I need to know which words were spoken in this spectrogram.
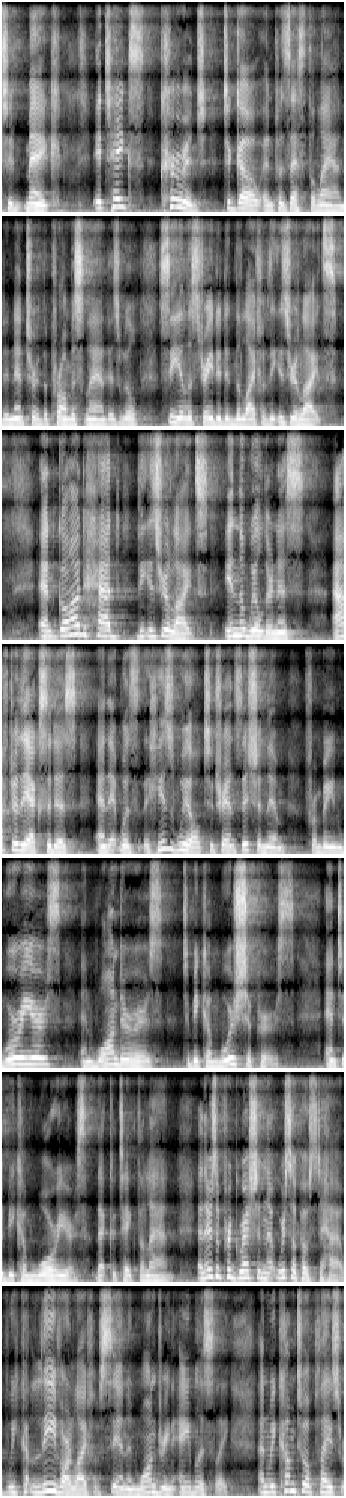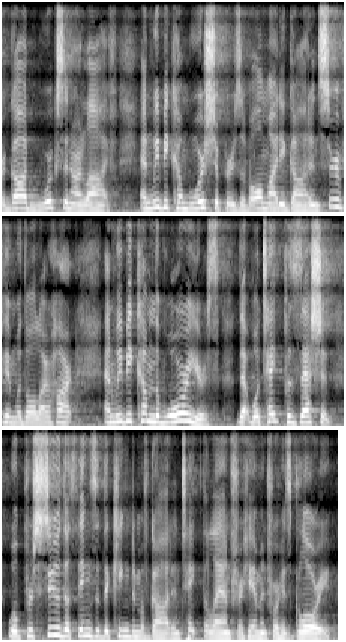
to make. It takes courage to go and possess the land and enter the promised land, as we'll see illustrated in the life of the Israelites. And God had the Israelites in the wilderness after the Exodus, and it was His will to transition them from being warriors and wanderers to become worshipers and to become warriors that could take the land. And there's a progression that we're supposed to have. We leave our life of sin and wandering aimlessly, and we come to a place where God works in our life, and we become worshipers of Almighty God and serve Him with all our heart. And we become the warriors that will take possession, will pursue the things of the kingdom of God, and take the land for Him and for His glory.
